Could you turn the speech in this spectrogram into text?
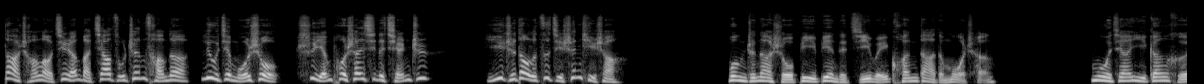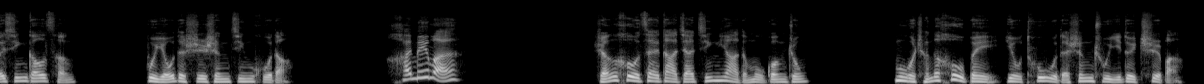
大长老竟然把家族珍藏的六件魔兽赤炎破山系的前肢移植到了自己身体上。望着那手臂变得极为宽大的莫城。墨家一干核心高层不由得失声惊呼道：“还没完！”然后在大家惊讶的目光中，墨城的后背又突兀的生出一对翅膀，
